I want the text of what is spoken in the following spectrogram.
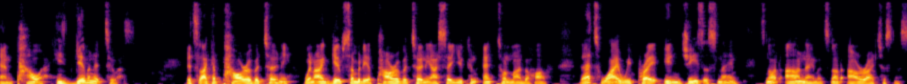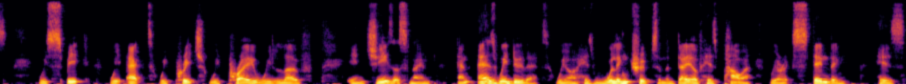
and power. He's given it to us. It's like a power of attorney. When I give somebody a power of attorney, I say, You can act on my behalf. That's why we pray in Jesus' name. It's not our name, it's not our righteousness. We speak, we act, we preach, we pray, we live in Jesus' name. And as we do that, we are His willing troops in the day of His power. We are extending His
